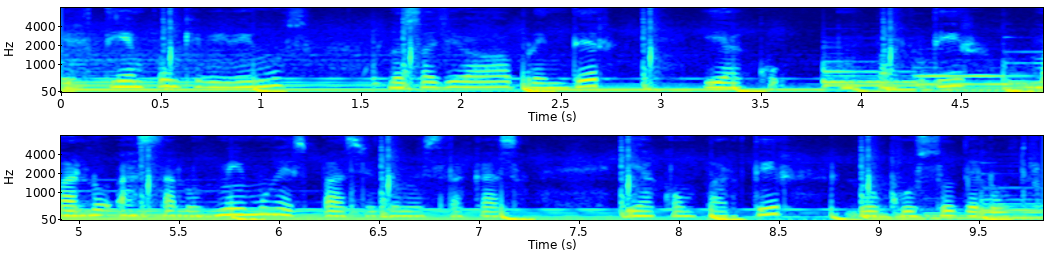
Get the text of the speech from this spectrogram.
el tiempo en que vivimos nos ha llevado a aprender y a compartir hasta los mismos espacios de nuestra casa y a compartir los gustos del otro.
